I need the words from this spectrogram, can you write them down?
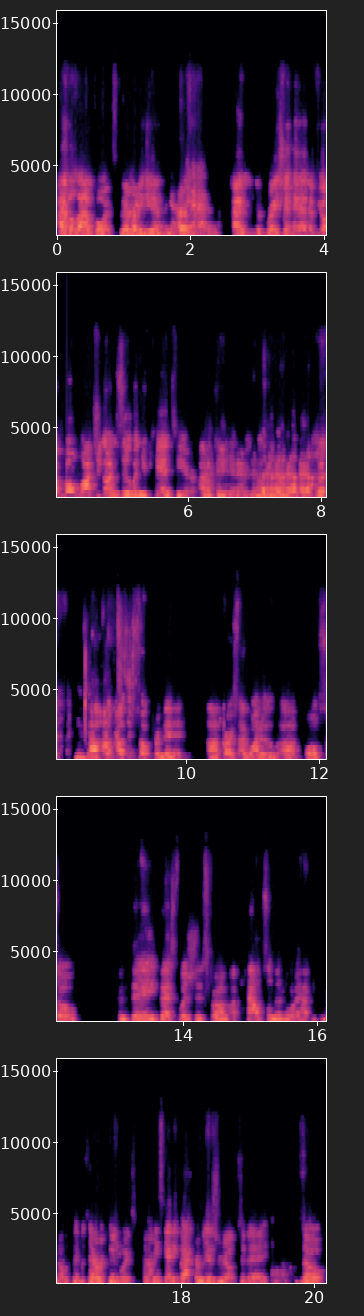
I have a loud voice. Is everybody here? Yeah. And raise your hand if you're home watching on Zoom and you can't hear. I don't think you can. Good. Uh, I'll, I'll just talk for a minute. Uh, first, I want to uh, also convey best wishes from a councilman who I happen to know. His name is Eric Dinowitz. He's getting back from Israel today. So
